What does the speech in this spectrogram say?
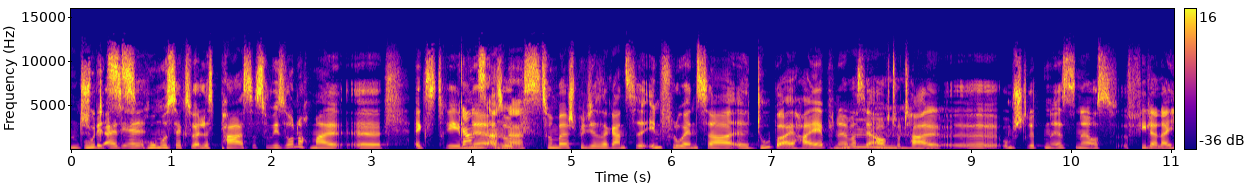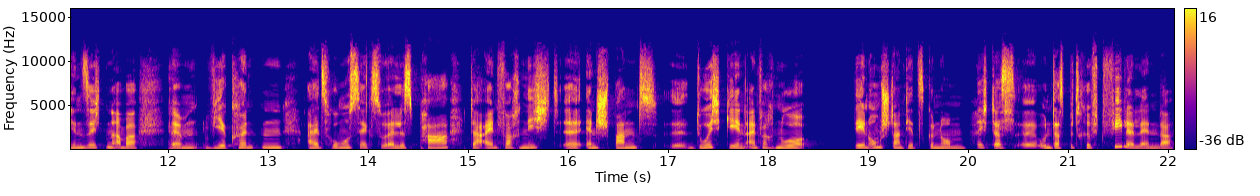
und Gut, als homosexuelles Paar ist es sowieso noch mal äh, extrem. Ganz ne? Also anders. zum Beispiel dieser ganze Influencer äh, ne? was ja auch Mm. total äh, umstritten ist, ne? aus vielerlei Hinsichten. Aber ähm, wir könnten als homosexuelles Paar da einfach nicht äh, entspannt äh, durchgehen. Einfach nur den Umstand jetzt genommen. Richtig. Das, äh, und das betrifft viele Länder.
